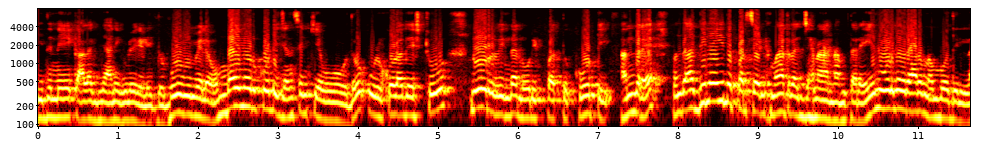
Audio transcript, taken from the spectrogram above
ಇದನ್ನೇ ಕಾಲಜ್ಞಾನಿಗಳು ಹೇಳಿದ್ದು. ಭೂಮಿ ಮೇಲೆ ಒಂಬೈನೂರು ಕೋಟಿ ಜನಸಂಖ್ಯೆ ಹೋದ್ರು. ಉಳ್ಕೊಳ್ಳೋದೆಷ್ಟು ನೂರರಿಂದ ನೂರಿಪ್ಪತ್ತು ಕೋಟಿ. ಅಂದ್ರೆ ಒಂದು ಹದಿನೈದು ಪರ್ಸೆಂಟ್ ಮಾತ್ರ ಜನ ನಂಬ್ತಾರೆ. ಏನು ಉಳಿದವ್ರು ಯಾರು ನಂಬೋದಿಲ್ಲ.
